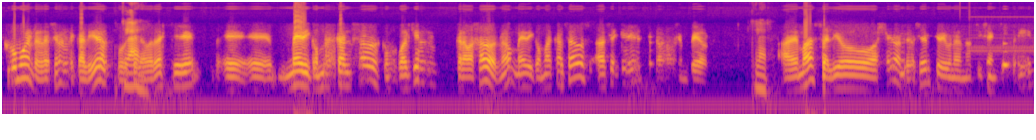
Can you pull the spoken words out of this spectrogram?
como en relación a la calidad, porque la verdad es que eh, eh, médicos más cansados, como cualquier trabajador, ¿no? Médicos más cansados hace que trabajen peor. Claro. Además salió ayer o ayer que una noticia en Clarín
